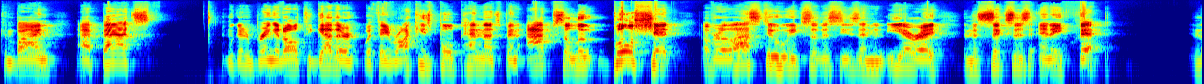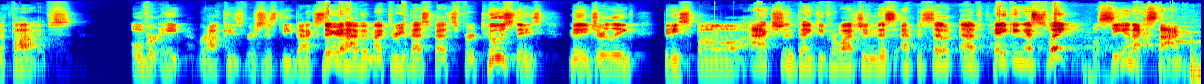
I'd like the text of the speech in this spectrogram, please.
combined at bats. We're going to bring it all together with a Rockies bullpen that's been absolute bullshit over the last two weeks of the season. An ERA in the sixes and a FIP in the fives. Over eight Rockies versus D backs. There you have it, my three best bets for Tuesday's Major League Baseball action. Thank you for watching this episode of Taking a Swing. We'll see you next time.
